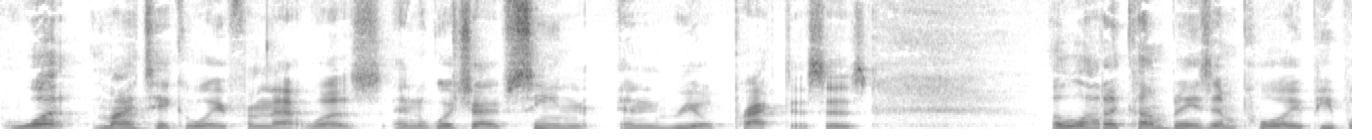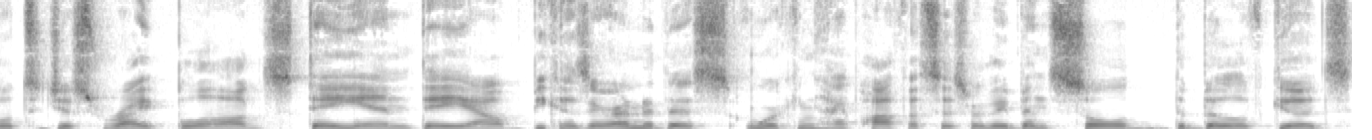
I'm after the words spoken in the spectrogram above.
what my takeaway from that was, and which I've seen in real practice, is a lot of companies employ people to just write blogs day in, day out because they're under this working hypothesis or they've been sold the bill of goods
